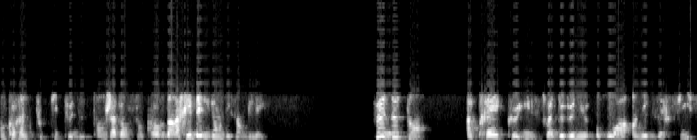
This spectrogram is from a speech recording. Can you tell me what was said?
Encore un tout petit peu de temps, j'avance encore dans la rébellion des Anglais. Peu de temps après qu'il soit devenu roi en exercice,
